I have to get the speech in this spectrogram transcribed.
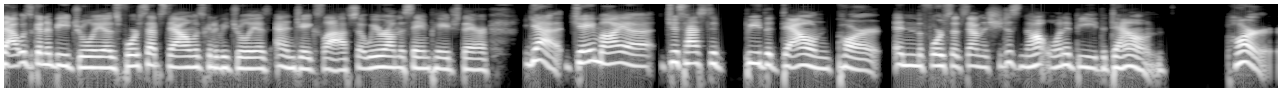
that was going to be Julia's. Four steps down was going to be Julia's and Jake's laugh. So we were on the same page there. Yeah, J Maya just has to be the down part in the four steps down, and she does not want to be the down part.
